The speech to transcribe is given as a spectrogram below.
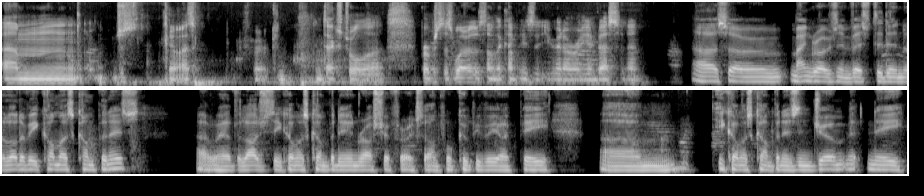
Um, just you know, as for contextual uh, purposes, what are some of the companies that you had already invested in? Uh, so, Mangrove's invested in a lot of e-commerce companies. Uh, we have the largest e-commerce company in Russia, for example, Kupi VIP. Um, e-commerce companies in Germany,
